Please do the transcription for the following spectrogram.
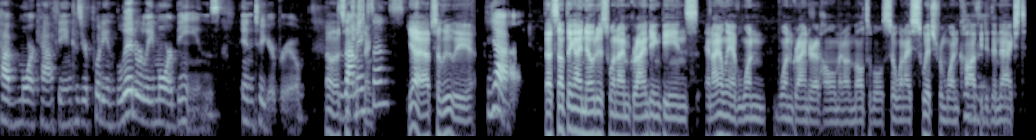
have more caffeine because you're putting literally more beans into your brew. Oh, that's Does that make sense? Yeah, absolutely. Yeah. That's something I notice when I'm grinding beans, and I only have one one grinder at home, and I'm multiple. So when I switch from one coffee mm-hmm. to the next,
